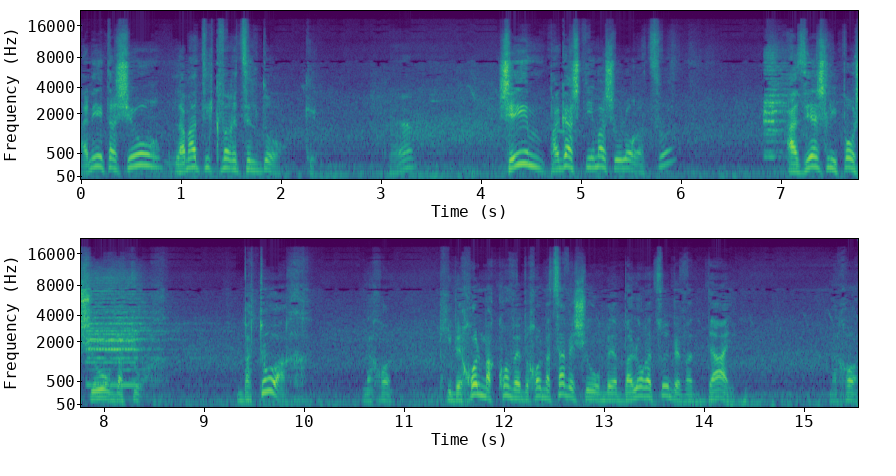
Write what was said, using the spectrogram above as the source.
אני את השיעור למדתי כבר אצל דור. כן. כן? שאם פגשתי משהו לא רצוי, אז יש לי פה שיעור בטוח. בטוח, נכון. כי בכל מקום ובכל מצב יש שיעור בלא רצוי בוודאי. נכון.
